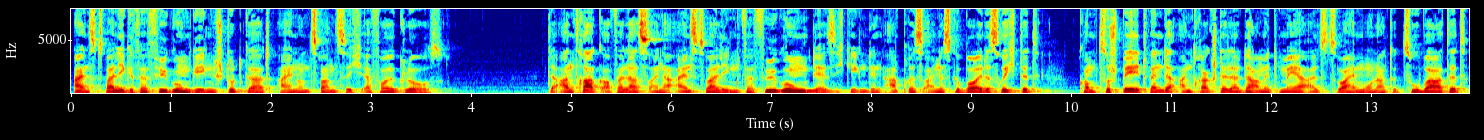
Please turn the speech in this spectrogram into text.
Einstweilige Verfügung gegen Stuttgart 21 erfolglos. Der Antrag auf Erlass einer Einstweiligen Verfügung, der sich gegen den Abriss eines Gebäudes richtet, kommt zu spät, wenn der Antragsteller damit mehr als zwei Monate zuwartet,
